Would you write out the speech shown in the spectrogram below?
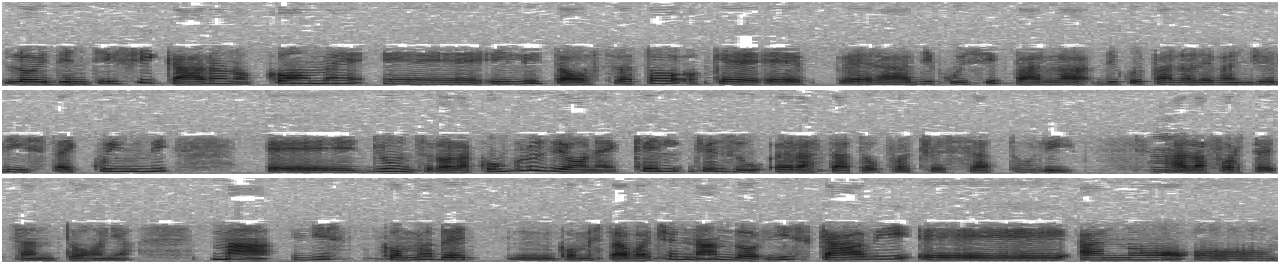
lo identificarono come eh, il litostrato che era, di, cui parla, di cui parla l'Evangelista e quindi eh, giunsero alla conclusione che Gesù era stato processato lì mm. alla fortezza Antonia. Ma gli, come, detto, come, stavo accennando, gli scavi eh, hanno, oh,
